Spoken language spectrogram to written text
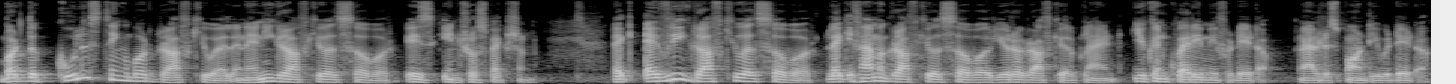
But the coolest thing about GraphQL and any GraphQL server is introspection. Like every GraphQL server, like if I'm a GraphQL server, you're a GraphQL client, you can query me for data and I'll respond to you with data.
